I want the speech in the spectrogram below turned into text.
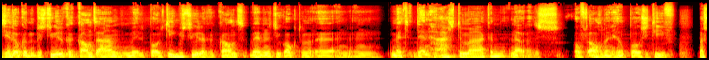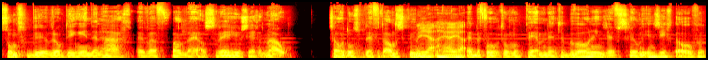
Er zit ook een bestuurlijke kant aan, meer de politiek-bestuurlijke kant. We hebben natuurlijk ook te- eh, een, een, met Den Haag te maken. Nou, dat is over het algemeen heel positief. Maar soms gebeuren er ook dingen in Den Haag eh, waarvan wij als regio zeggen, nou, zou het ons betreft wat anders kunnen. Ja, ja, ja. Eh, bijvoorbeeld rondom permanente bewoning, er zijn verschillende inzichten over.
